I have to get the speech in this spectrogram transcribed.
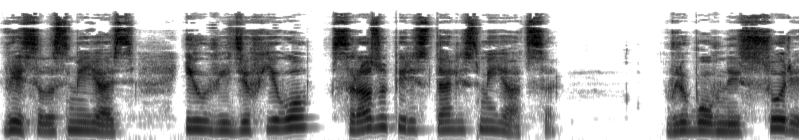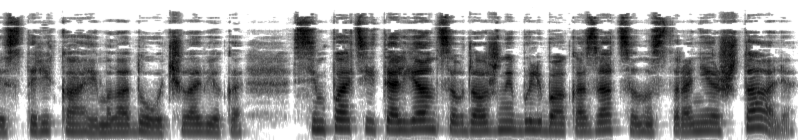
весело смеясь, и, увидев его, сразу перестали смеяться. В любовной ссоре старика и молодого человека симпатии итальянцев должны были бы оказаться на стороне Шталя.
